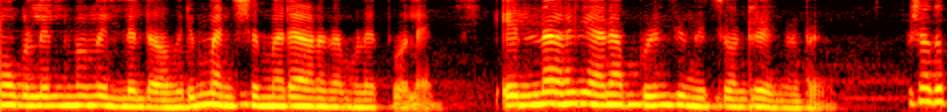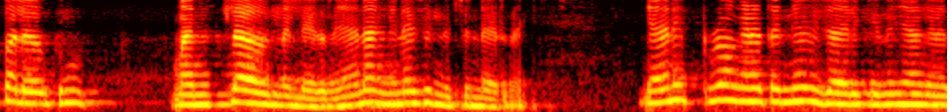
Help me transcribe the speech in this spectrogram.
മുകളിൽ നിന്നൊന്നും ഇല്ലല്ലോ അവരും മനുഷ്യന്മാരാണ് നമ്മളെ പോലെ എന്നാണ് ഞാൻ അപ്പോഴും ചിന്തിച്ചുകൊണ്ടിരുന്നത് പക്ഷെ അത് പലർക്കും മനസ്സിലാവുന്നില്ലായിരുന്നു. ഞാൻ അങ്ങനെ ചിന്തിച്ചിട്ടുണ്ടായിരുന്നേ. ഞാൻ ഇപ്പോഴും അങ്ങനെ തന്നെ വിചാരിക്കുന്നു. ഞാൻ അങ്ങനെ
